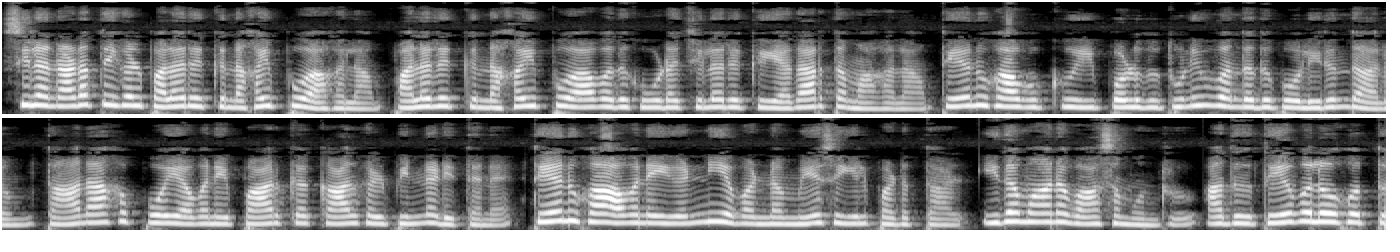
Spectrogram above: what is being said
சில நடத்தைகள் பலருக்கு நகைப்பு ஆகலாம். பலருக்கு நகைப்பு ஆவது கூட சிலருக்கு யதார்த்தமாகலாம். தேனுகாவுக்கு இப்பொழுது துணிவு வந்தது போல் இருந்தாலும் தானாக போய் அவனை பார்க்க கால்கள் பின்னடித்தன. தேனுகா அவனை எண்ணிய வண்ணம் மேசையில் படுத்தாள். இதமான வாசம் ஒன்று. அது தேவ தேவலோகத்து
